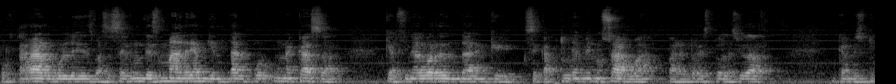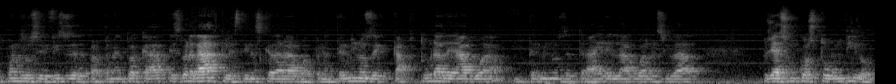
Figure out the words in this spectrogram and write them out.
portar árboles, vas a hacer un desmadre ambiental por una casa que al final va a redundar en que se capture menos agua para el resto de la ciudad. En cambio, si tú pones los edificios de departamento acá, es verdad que les tienes que dar agua, pero en términos de captura de agua, en términos de traer el agua a la ciudad, pues ya es un costo hundido.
